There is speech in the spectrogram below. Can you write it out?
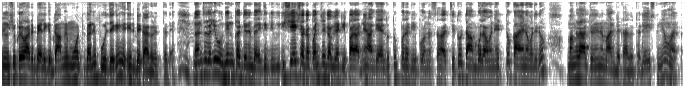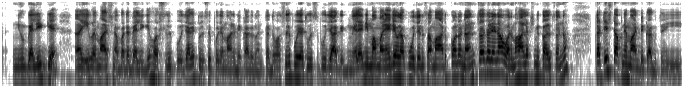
ನೀವು ಶುಕ್ರವಾರ ಬೆಳಿಗ್ಗೆ ಬ್ರಾಹ್ಮಿ ಮುಹೂರ್ತದಲ್ಲಿ ಪೂಜೆಗೆ ಇಡಬೇಕಾಗಿರುತ್ತದೆ ನಂತರದಲ್ಲಿ ಉದಿನ ಕಡ್ಡಿಯನ್ನು ಬೆಳಗ್ಗೆ ವಿಶೇಷವಾದ ಪಂಚಗವ್ಯ ದೀಪಾರಾಧನೆ ಹಾಗೆ ಎರಡು ತುಪ್ಪದ ದೀಪವನ್ನು ಸಹ ಹಚ್ಚಿಟ್ಟು ತಾಂಬೂಲವನ್ನು ಇಟ್ಟು ಕಾಯನ ಒಡೆದು ಮಾಡಬೇಕಾಗುತ್ತದೆ ಇಷ್ಟು ನೀವು ನೀವು ಬೆಳಿಗ್ಗೆ ಈ ಮಹಾಲಕ್ಷ್ಮಿ ಹಬ್ಬದ ಬೆಳಿಗ್ಗೆ ಹೊಸಲು ಪೂಜೆ ಹಾಗೆ ತುಳಸಿ ಪೂಜೆ ಮಾಡಬೇಕಾಗಿರುವಂಥದ್ದು ಹೊಸಲು ಪೂಜೆ ತುಳಸಿ ಪೂಜೆ ಆಗಿದ ಮೇಲೆ ನಿಮ್ಮ ಮನೆ ದೇವರ ಪೂಜೆಯನ್ನು ಸಹ ಮಾಡಿಕೊಂಡು ನಂತರದಲ್ಲಿ ನಾವು ವರಮಹಾಲಕ್ಷ್ಮಿ ಕಳಸನ್ನು ಪ್ರತಿಷ್ಠಾಪನೆ ಮಾಡಬೇಕಾಗುತ್ತದೆ ಈ-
